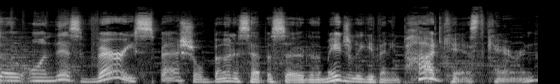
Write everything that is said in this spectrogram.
So, on this very special bonus episode of the Major League Eventing podcast, Karen,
